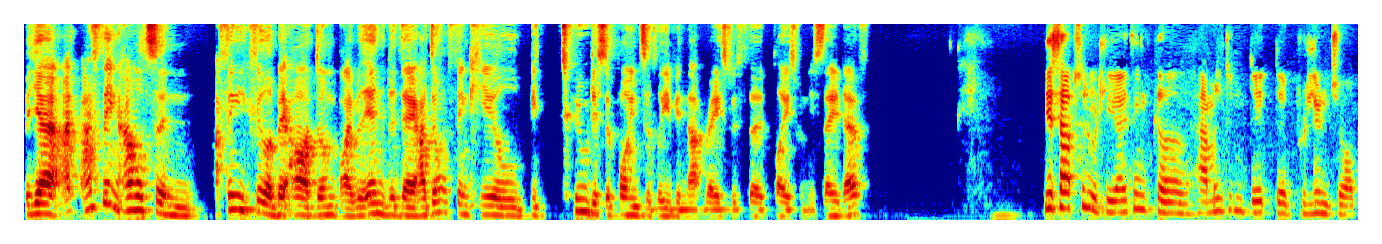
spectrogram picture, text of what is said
but yeah, I, I, think Hamilton, I think he'd feel a bit hard done by. But at the end of the day, I don't think he'll be too disappointed leaving that race with third place. When you say, Dev? Yes, absolutely. I think uh, Hamilton did a brilliant job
